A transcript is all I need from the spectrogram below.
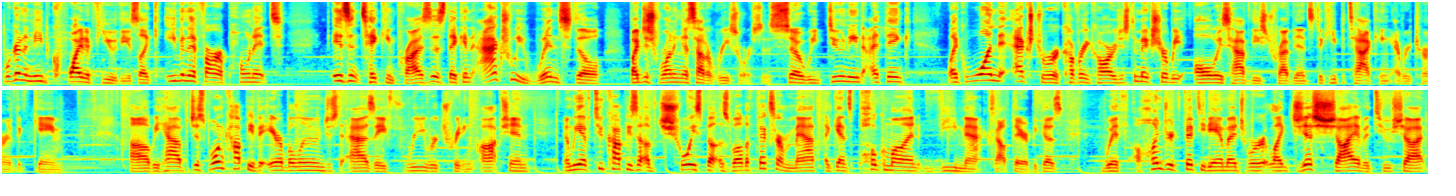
we're going to need quite a few of these. Like, even if our opponent isn't taking prizes, they can actually win still by just running us out of resources. So we do need, I think, like one extra recovery card just to make sure we always have these Trevenants to keep attacking every turn of the game. Uh, we have just one copy of Air Balloon just as a free retreating option. And we have two copies of Choice Belt as well to fix our math against Pokemon VMAX out there because with 150 damage, we're like just shy of a two shot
